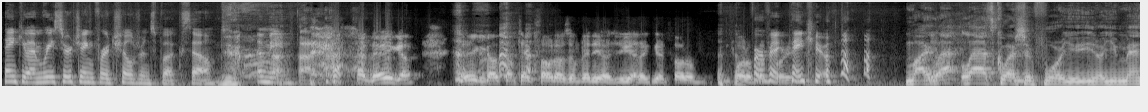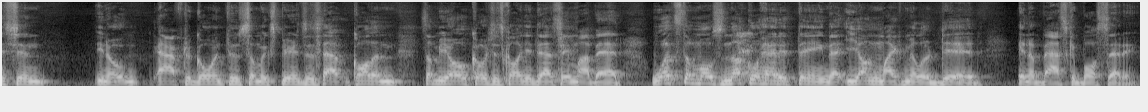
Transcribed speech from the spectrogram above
Thank you. I'm researching for a children's book, so I mean, there you go. There you go. Come take photos and videos. You got a good photo photo book for perfect. you. Thank you. My la- last question for you. You know, you mentioned, you know, after going through some experiences, calling some of your old coaches, calling your dad, saying, "My bad." What's the most knuckleheaded thing that young Mike Miller did in a basketball setting?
